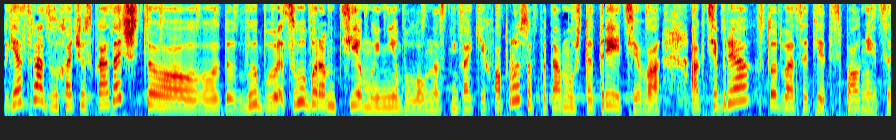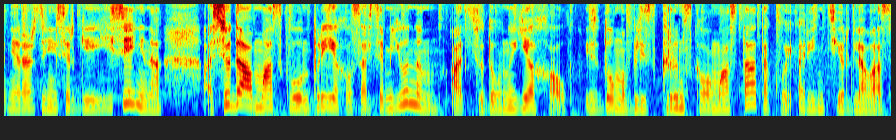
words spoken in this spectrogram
я сразу хочу сказать, что выбор, с выбором темы не было у нас никаких вопросов, потому что 3 октября 120 25 лет исполняется день рождения Сергея Есенина. А сюда, в Москву, он приехал совсем юным, отсюда он уехал из дома близ Крымского моста, такой ориентир для вас.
